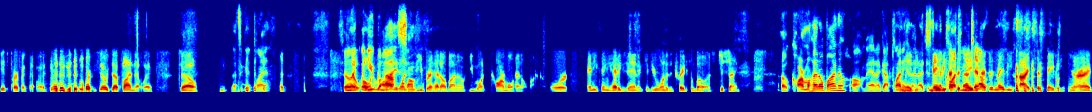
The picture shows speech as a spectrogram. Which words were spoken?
it's perfect that way. it works, it works out fine that way. So, That's a good plan. and So no, like when Owen you would buy not want some, zebra head albino. You want caramel head albino or anything head axanthic if you wanted to trade for boas. Just saying. oh caramel head albino. Oh man, I got plenty maybe, of that. I just maybe. I clutch said maybe. I said maybe. I said maybe. All right.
